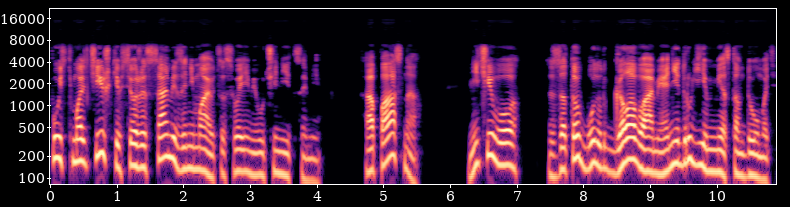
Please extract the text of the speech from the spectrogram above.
пусть мальчишки все же сами занимаются своими ученицами. Опасно? Ничего, Зато будут головами, а не другим местом думать,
